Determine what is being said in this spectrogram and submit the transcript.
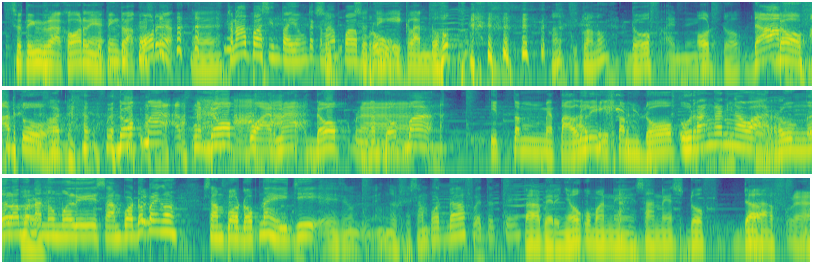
syuting drakornya. syuting drakornya. Kenapa Sintayong teh kenapa, Bro? Syuting iklan dop. Hah? Iklan non? Dov anjing. Oh, dop. Daf. Dov. Atuh. Oh. Dop mah ngedop warna dop. Nah, Ngedop mah hitam metalik, Alik. hitam dop. Urang kan ngawarung, nggak lamun anu meuli sampo dop aing sampo dopna hiji eh enggak usah sampo daf eta teh. Tah bere nyaho ku maneh sanes dov daf. Nah,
